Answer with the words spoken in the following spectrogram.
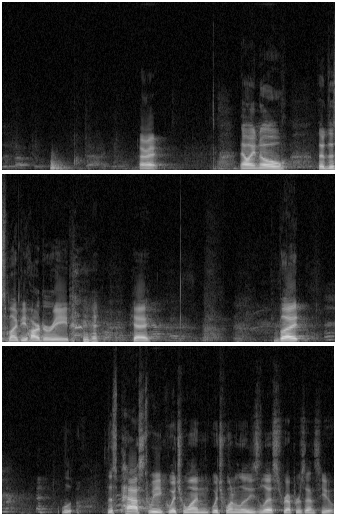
live up to that. All right. Now I know that this might be hard to read. okay. But this past week, which one, which one of these lists represents you?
